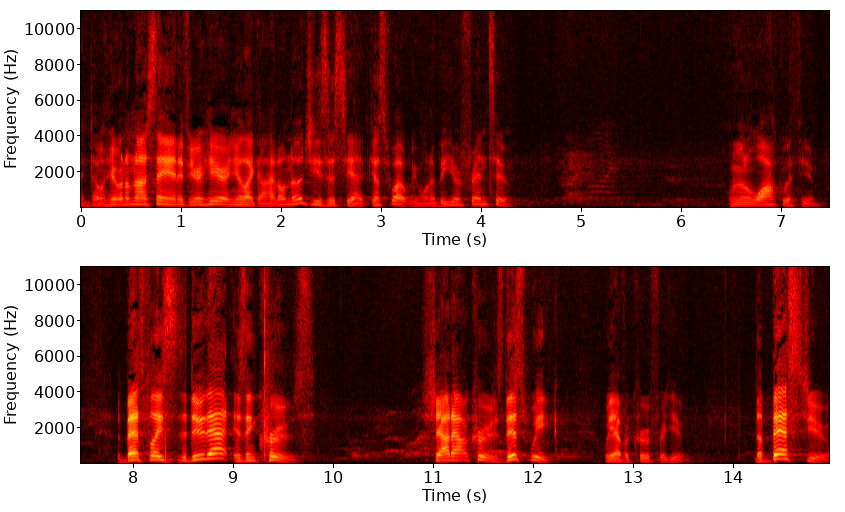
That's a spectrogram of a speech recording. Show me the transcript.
and don't hear what I'm not saying. If you're here and you're like, I don't know Jesus yet, guess what? We want to be your friend too. We want to walk with you. The best place to do that is in Crews. Shout out Crews. This week, we have a crew for you. The best you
